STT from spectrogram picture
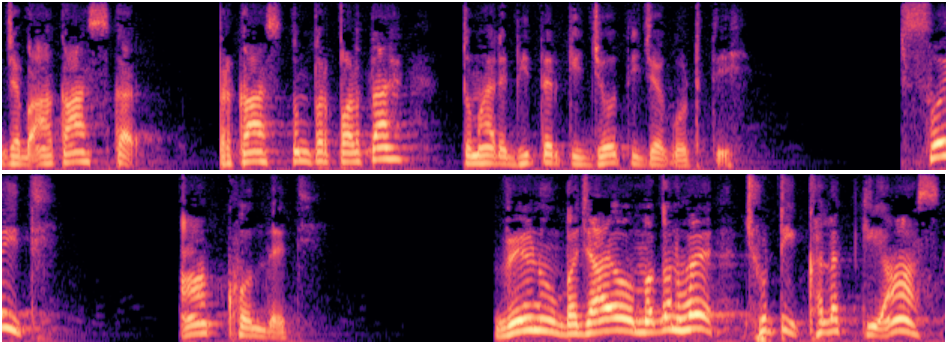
जब आकाश का प्रकाश तुम पर पड़ता है, तुम्हारे भीतर की ज्योति जग उठती। सोई थी, आँख खोल देती। वेणु बजायो मगन हुए छुट्टी खलक की आस।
